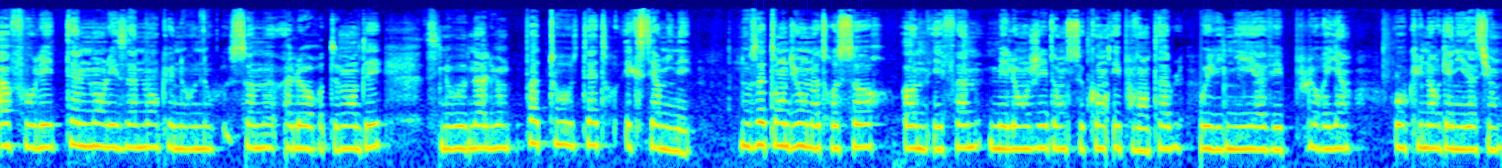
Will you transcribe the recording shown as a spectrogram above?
affolait tellement les Allemands que nous nous sommes alors demandé si nous n'allions pas tous être exterminés. Nous attendions notre sort, hommes et femmes, mélangés dans ce camp épouvantable où il n'y avait plus rien, aucune organisation,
